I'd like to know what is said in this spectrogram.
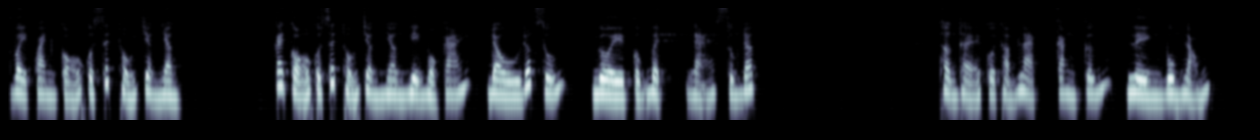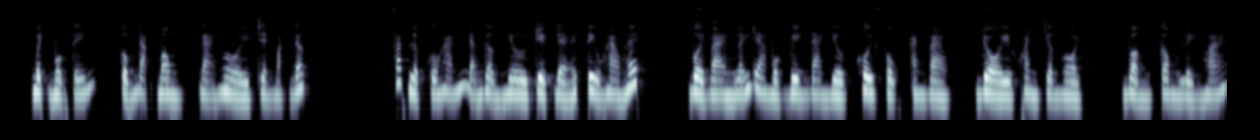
vây quanh cổ của xích thủ chân nhân. Cái cổ của xích thủ chân nhân nghiêng một cái, đầu rớt xuống, người cũng bịch ngã xuống đất. Thân thể của thẩm lạc căng cứng, liền buông lỏng, bịch một tiếng, cũng đặt mông ngã ngồi trên mặt đất. Pháp lực của hắn đã gần như triệt để tiêu hao hết, vội vàng lấy ra một viên đan dược khôi phục ăn vào, rồi khoanh chân ngồi, vận công luyện hóa.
